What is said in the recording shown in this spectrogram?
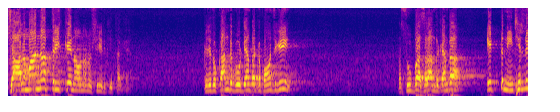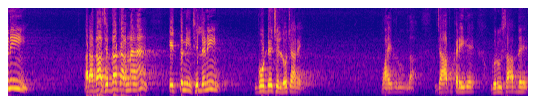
ਜ਼ਾਲਮਾਨਾ ਤਰੀਕੇ ਨਾਲ ਉਹਨਾਂ ਨੂੰ ਸ਼ਹੀਦ ਕੀਤਾ ਗਿਆ। ਕਿ ਜਦੋਂ ਕੰਧ ਗੋਡਿਆਂ ਤੱਕ ਪਹੁੰਚ ਗਈ, ਤਾਂ ਸੂਬਾ ਸਰਹੰਦ ਕਹਿੰਦਾ, ਇੱਟ ਨਹੀਂ ਛਿੱਲਣੀ। ਰਦਾ ਸਿੱਧਾ ਕਰਨਾ ਹੈ, ਇੱਟ ਨਹੀਂ ਛਿੱਲਣੀ। ਗੋਡੇ ਛਿੱਲੋ ਚਾਰੇ। ਵਾਹਿਗੁਰੂ ਦਾ ਜਾਪ ਕਰੀ ਗਏ। ਗੁਰੂ ਸਾਹਿਬ ਦੇ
